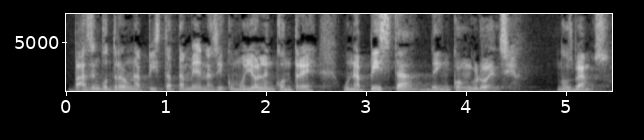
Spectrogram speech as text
vas a encontrar una pista también, así como yo la encontré, una pista de incongruencia. Nos vemos.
